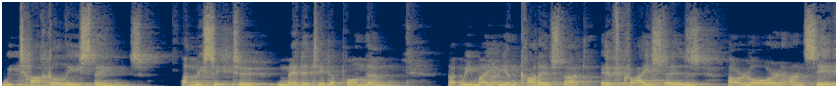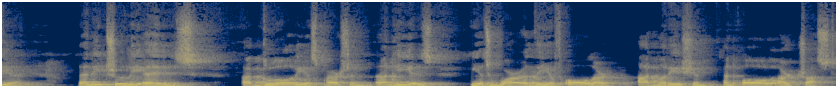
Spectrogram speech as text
we tackle these things and we seek to meditate upon them, that we might be encouraged that if Christ is our Lord and Saviour, then he truly is a glorious person and he is, he is worthy of all our admiration and all our trust,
